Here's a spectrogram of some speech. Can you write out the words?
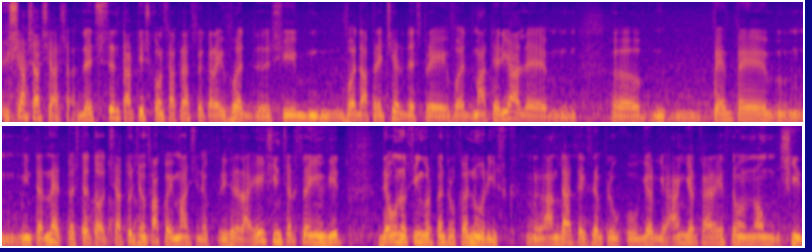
Uh, și așa și așa. Deci sunt artiști consacrați pe care îi văd și văd aprecieri despre ei, văd materiale, Uh, pe, pe internet, peste tot. Și atunci îmi fac o imagine cu privire la ei și încerc să-i invit de unul singur pentru că nu risc. Am dat exemplu cu Gheorghe Angel, care este un om și,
